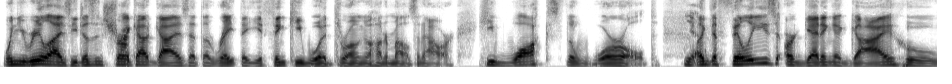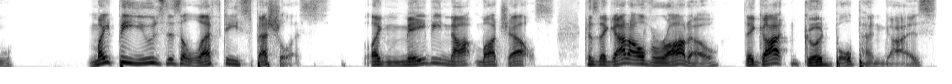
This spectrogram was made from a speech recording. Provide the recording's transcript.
when you realize he doesn't strike out guys at the rate that you think he would throwing 100 miles an hour. He walks the world. Yeah. Like, the Phillies are getting a guy who might be used as a lefty specialist, like, maybe not much else because they got Alvarado, they got good bullpen guys.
